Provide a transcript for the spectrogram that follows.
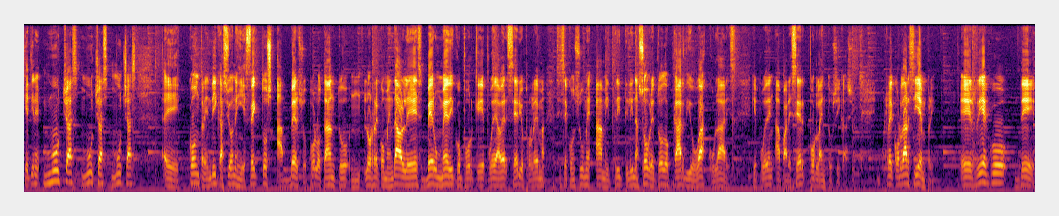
que tiene muchas, muchas, muchas eh, contraindicaciones y efectos adversos. Por lo tanto, mm, lo recomendable es ver un médico porque puede haber serios problemas si se consume amitriptilina, sobre todo cardiovasculares, que pueden aparecer por la intoxicación. Recordar siempre el riesgo de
